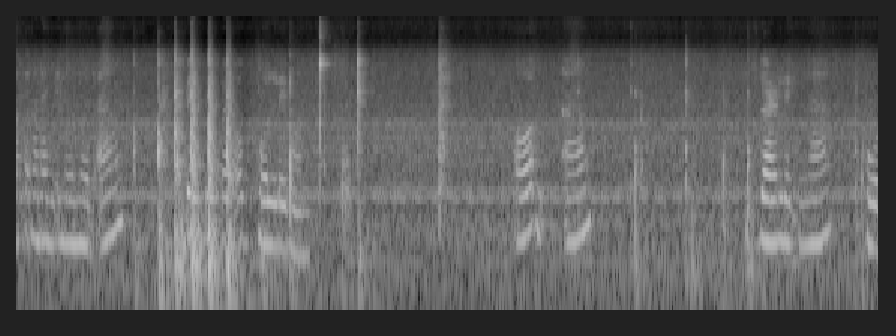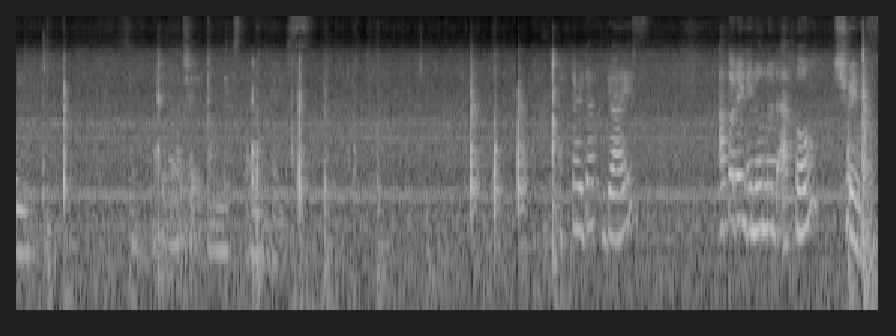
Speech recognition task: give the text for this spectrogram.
Ako na rin ilunod ang bell pepper o whole lemon. O ang garlic na whole. So, ako na lang siya itang mix na lang guys. After that guys, ato rin ilunod atong shrimps.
